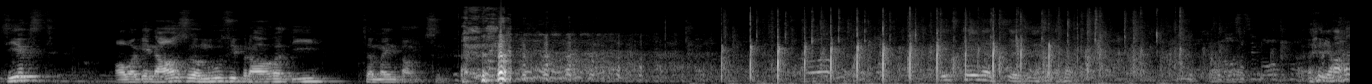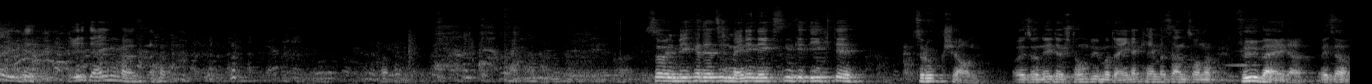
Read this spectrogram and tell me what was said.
Siehst, aber genauso eine Musik brauchen die zu meinem Tanzen. Jetzt kennen sie. Ja, ich, ich denke mir's. So, ich möchte jetzt in meine nächsten Gedichte zurückschauen. Also nicht eine Stunde, wie wir da reingekommen sind, sondern viel weiter. Also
